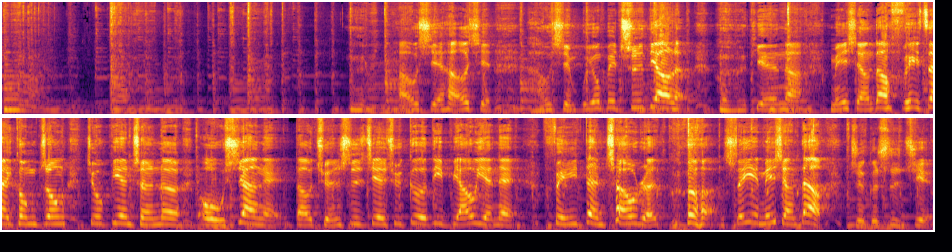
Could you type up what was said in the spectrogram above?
好险，好险，好险！不用被吃掉了。天哪，没想到飞在空中就变成了偶像哎，到全世界去各地表演哎，飞弹超人，呵呵，谁也没想到这个世界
